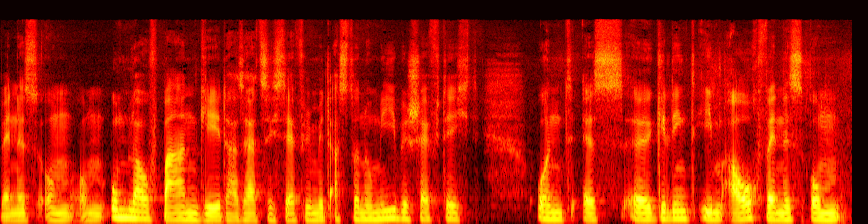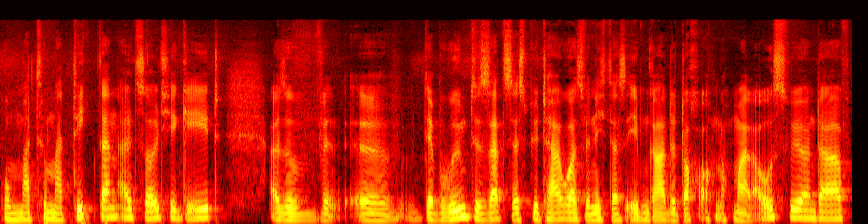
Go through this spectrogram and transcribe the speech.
wenn es um, um Umlaufbahnen geht. Also er hat sich sehr viel mit Astronomie beschäftigt. Und es äh, gelingt ihm auch, wenn es um, um Mathematik dann als solche geht. Also äh, der berühmte Satz des Pythagoras, wenn ich das eben gerade doch auch nochmal ausführen darf,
